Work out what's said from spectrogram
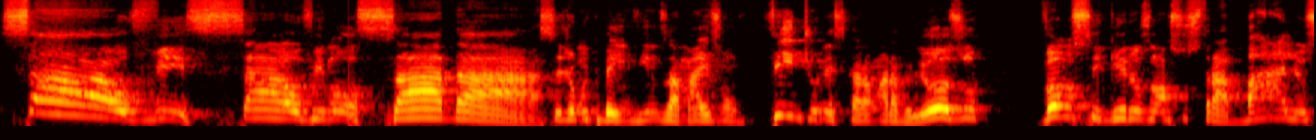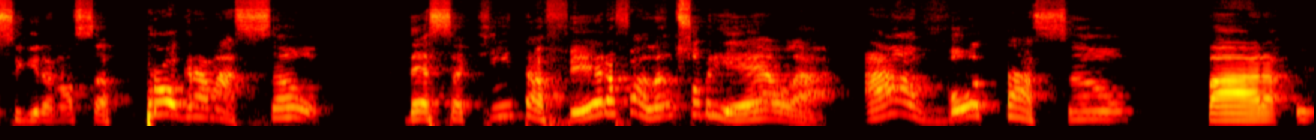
Salve, salve moçada! Sejam muito bem-vindos a mais um vídeo nesse canal maravilhoso. Vamos seguir os nossos trabalhos, seguir a nossa programação dessa quinta-feira falando sobre ela, a votação para o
